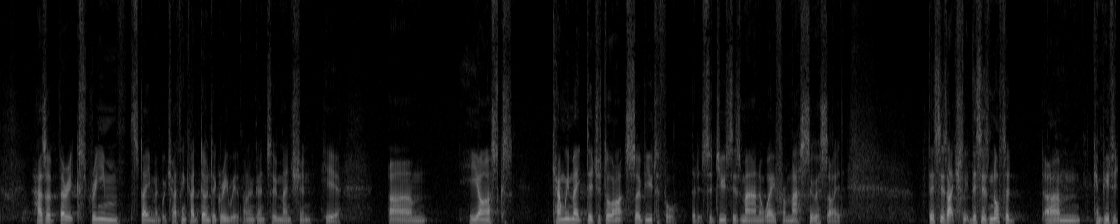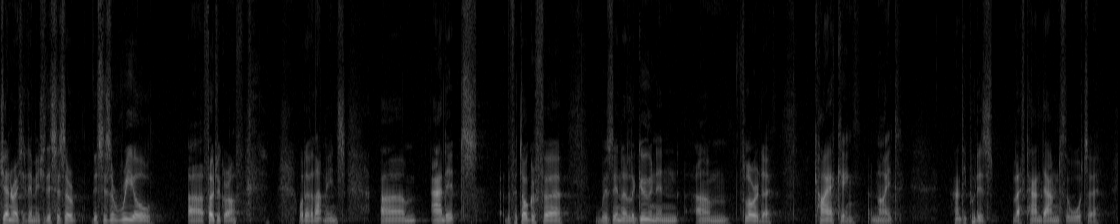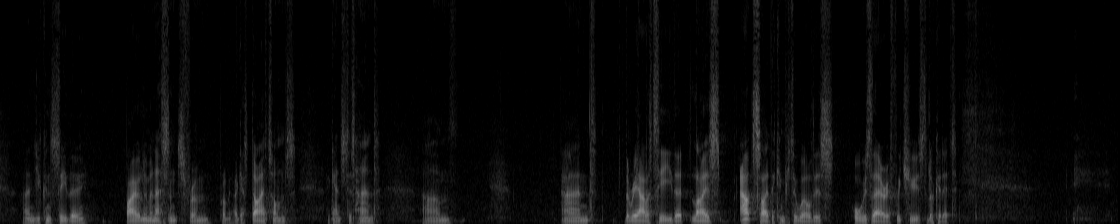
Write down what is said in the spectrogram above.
has a very extreme statement, which I think I don't agree with, but I'm going to mention here. Um, he asks, can we make digital art so beautiful that it seduces man away from mass suicide? This is actually, this is not a um, computer-generated image. This is a, this is a real uh, photograph, whatever that means. Um, and it's, the photographer was in a lagoon in um, Florida, kayaking at night, and he put his left hand down into the water, and you can see the bioluminescence from, probably, I guess, diatoms against his hand. Um, and the reality that lies outside the computer world is always there if we choose to look at it.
